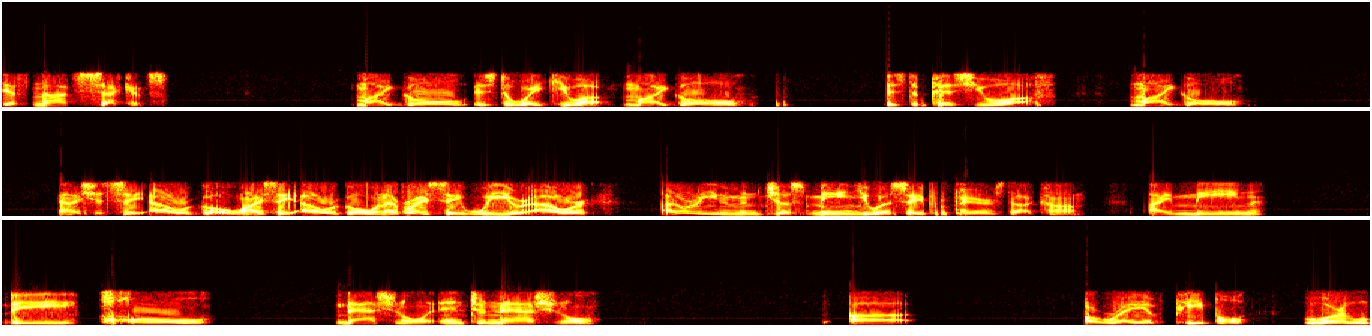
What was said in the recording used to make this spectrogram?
if not seconds. My goal is to wake you up. My goal is to piss you off. My goal, and I should say our goal. When I say our goal, whenever I say we or our, I don't even just mean USAPrepares.com. I mean the whole national and international uh, array of people who are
